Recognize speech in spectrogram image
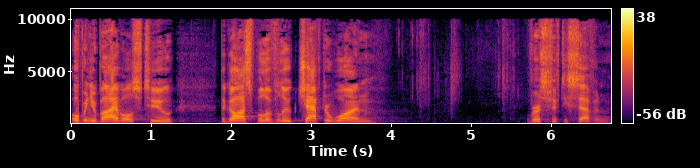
Open your Bibles to the Gospel of Luke, chapter 1, verse 57.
